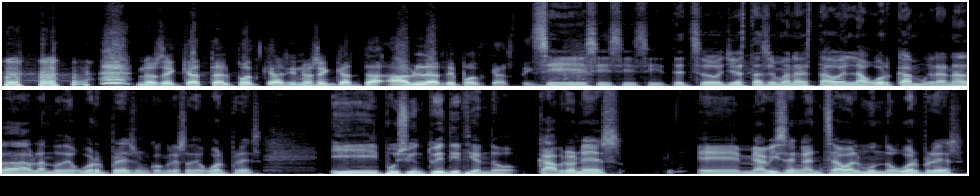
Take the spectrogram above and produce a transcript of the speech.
nos encanta el podcast y nos encanta hablar de podcasting. Sí, sí, sí, sí. De hecho, yo esta semana he estado en la WordCamp Granada hablando de WordPress, un congreso de WordPress, y puse un tweet diciendo, cabrones, eh, me habéis enganchado al mundo WordPress,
